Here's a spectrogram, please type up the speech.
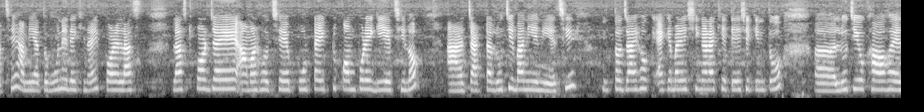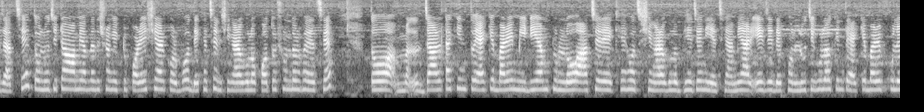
আছে। আমি এত গুনে দেখি নাই। পরে লাস্ট লাস্ট পর্যায়ে আমার হচ্ছে পুরটা একটু কম পড়ে গিয়েছিল। আর চারটা লুচি বানিয়ে নিয়েছি। তো যাই হোক, একেবারে সিঙ্গারা খেতে এসে কিন্তু লুচিও খাওয়া হয়ে যাচ্ছে। তো লুচিটাও আমি আপনাদের সঙ্গে একটু পরে শেয়ার করব। দেখেছেন সিঙ্গারাগুলো কত সুন্দর হয়েছে। তো জালটা কিন্তু একেবারে মিডিয়াম টু লো আঁচে রেখে হচ্ছে সিঙ্গারাগুলো ভেজে নিয়েছি আমি। আর এই যে দেখুন, লুচিগুলো কিন্তু একেবারে ফুলে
